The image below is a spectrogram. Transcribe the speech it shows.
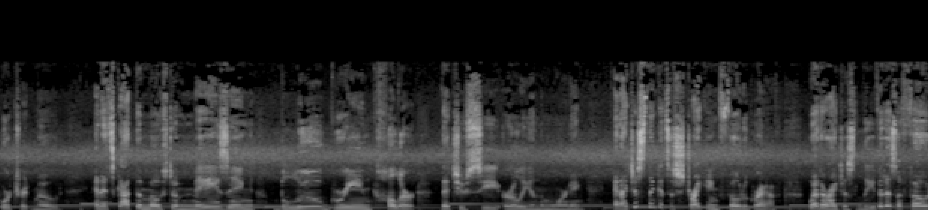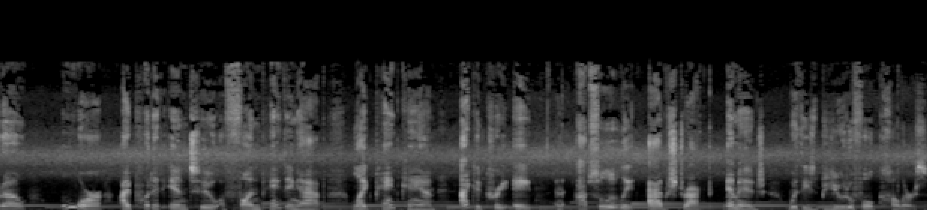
portrait mode. And it's got the most amazing blue green color that you see early in the morning. And I just think it's a striking photograph, whether I just leave it as a photo or I put it into a fun painting app like Paint Can, I could create an absolutely abstract image with these beautiful colors.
